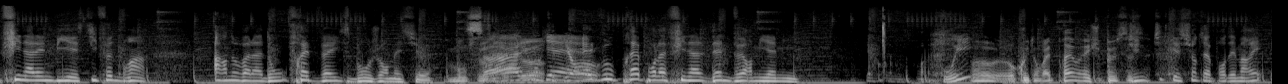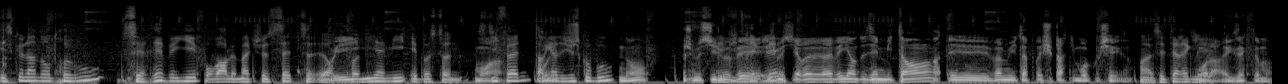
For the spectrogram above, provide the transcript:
final NBA. Stephen Brun, Arnaud Valadon, Fred Weiss. Bonjour messieurs. Bonsoir. Êtes-vous prêts pour la finale Denver-Miami? Oui. Euh, écoute, on va être prêt, ouais, je peux. J'ai une petite question tiens, pour démarrer. Est-ce que l'un d'entre vous s'est réveillé pour voir le match 7 Oui. entre Miami et Boston? Moi. Stephen, t'as Oui. regardé jusqu'au bout? Non, je me suis levé, je me suis réveillé en deuxième mi-temps et 20 minutes après, je suis parti me recoucher. C'était réglé. Voilà, exactement.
